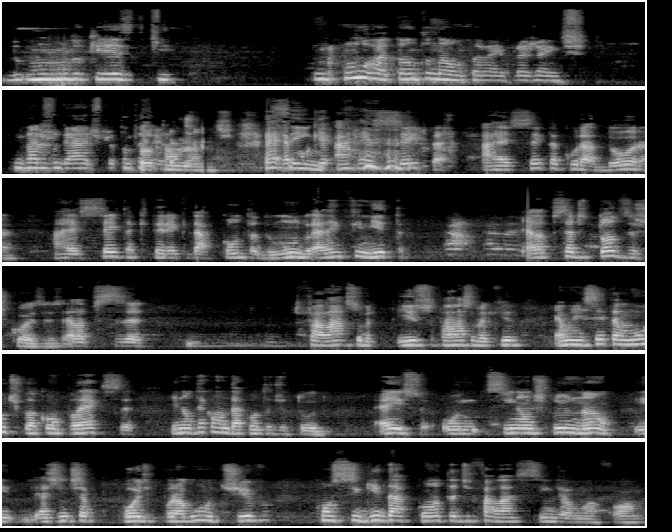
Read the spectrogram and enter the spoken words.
do mundo que, que empurra tanto não também pra gente em vários lugares para tanta Totalmente. gente. É, é, porque a receita, a receita curadora, a receita que teria que dar conta do mundo, ela é infinita. Ela precisa de todas as coisas. Ela precisa falar sobre isso, falar sobre aquilo. É uma receita múltipla, complexa e não tem como dar conta de tudo. É isso. O sim não exclui o não. E a gente já pôde, por algum motivo, conseguir dar conta de falar sim de alguma forma.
